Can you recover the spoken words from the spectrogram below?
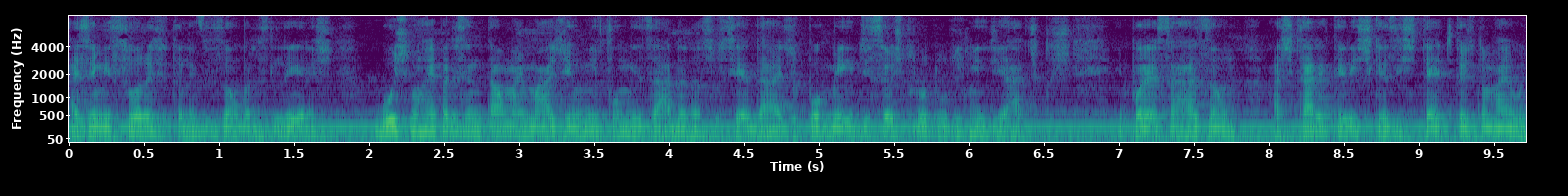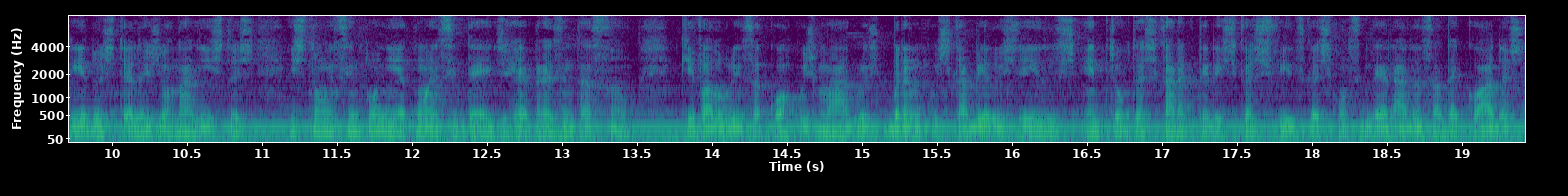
As emissoras de televisão brasileiras buscam representar uma imagem uniformizada da sociedade por meio de seus produtos midiáticos, e por essa razão, as características estéticas da maioria dos telejornalistas estão em sintonia com essa ideia de representação, que valoriza corpos magros, brancos, cabelos lisos, entre outras características físicas consideradas adequadas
